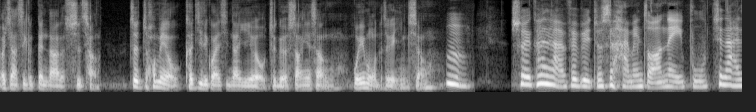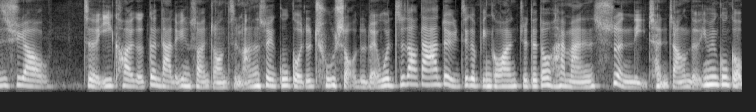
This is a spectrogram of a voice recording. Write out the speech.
而且还是一个更大的市场。这后面有科技的关系，那也有这个商业上规模的这个影响。嗯，所以看起来菲比就是还没走到那一步，现在还是需要。这依靠一个更大的运算装置嘛，那所以 Google 就出手，对不对？我知道大家对于这个并购案觉得都还蛮顺理成章的，因为 Google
